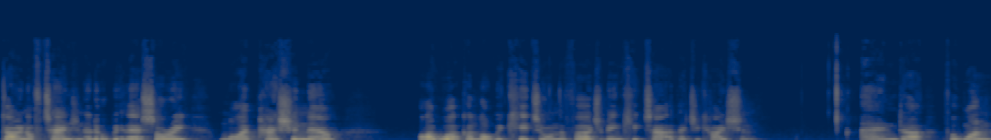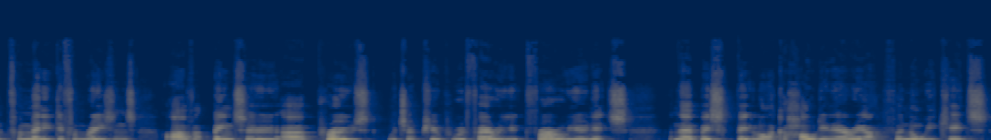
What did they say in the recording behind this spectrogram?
going off tangent a little bit there, sorry. My passion now, I work a lot with kids who are on the verge of being kicked out of education. And uh, for one, for many different reasons, I've been to uh, PRUs, which are pupil referral, referral units, and they're a bit like a holding area for naughty kids.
